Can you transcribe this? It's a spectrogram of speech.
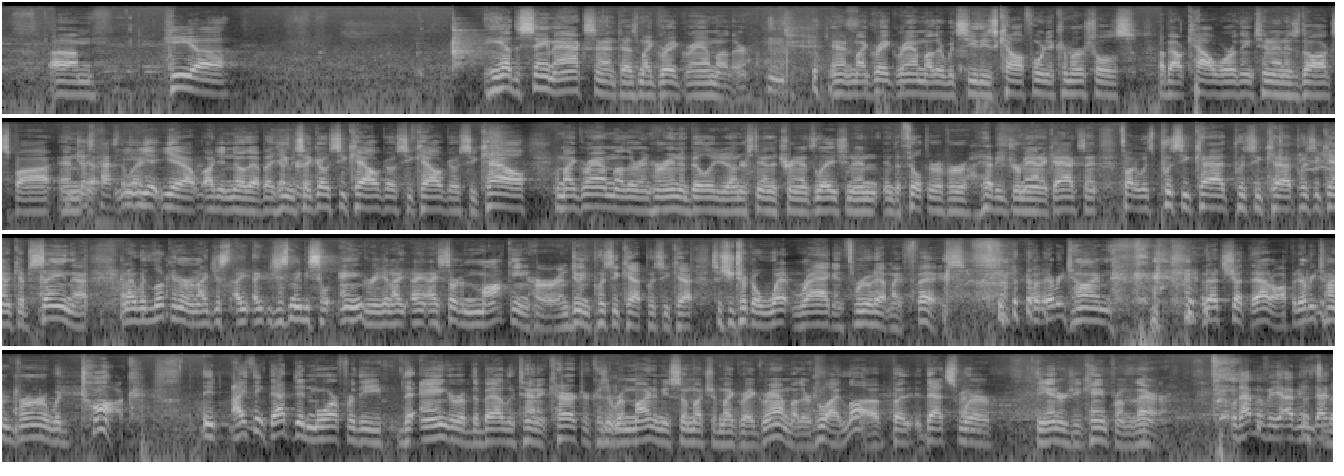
Um, he uh, he had the same accent as my great grandmother, hmm. and my great grandmother would see these California commercials about Cal Worthington and his dog Spot. And just passed away. Yeah, yeah, I didn't know that, but he would say, "Go see Cal, go see Cal, go see Cal." And my grandmother, in her inability to understand the translation and, and the filter of her heavy Germanic accent, thought it was "pussycat, pussycat, pussycat," and kept saying that. And I would look at her, and I just, I, I just made me so angry, and I, I, I started mocking her and doing "pussycat, pussycat." So she took a wet rag and threw it at my face. but every time, that shut that off. But every time Werner would talk. It, I think that did more for the, the anger of the bad lieutenant character because it mm-hmm. reminded me so much of my great grandmother, who I love, but that's where the energy came from there. Well, that movie, I mean, that,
